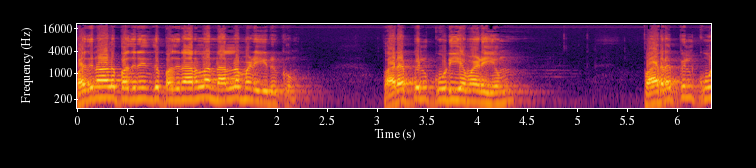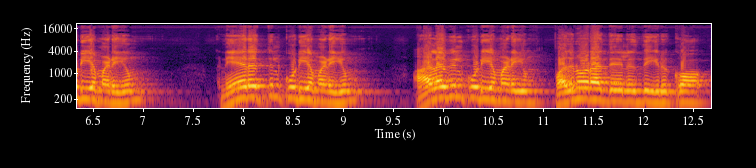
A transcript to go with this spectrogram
பதினாலு பதினைந்து பதினாறுலாம் நல்ல மழை இருக்கும். பரப்பில் கூடிய மழையும் பரப்பில் கூடிய மழையும் நேரத்தில் கூடிய மழையும் அளவில் கூடிய மழையும் பதினோராம் தேதியிலிருந்து இருக்கும்.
